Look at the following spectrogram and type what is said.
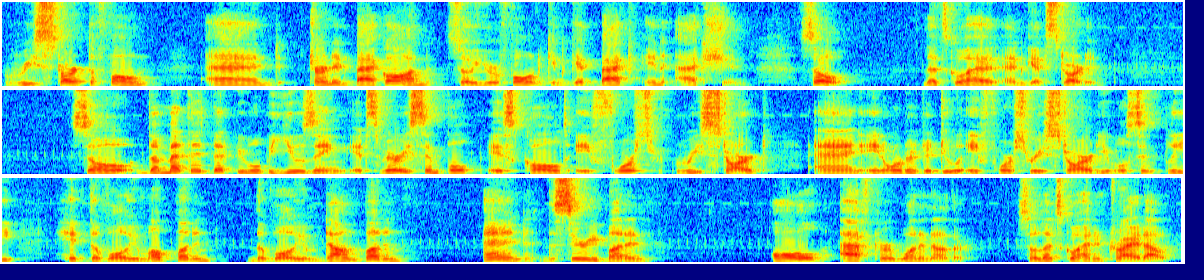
restart the phone and turn it back on so your phone can get back in action. So let's go ahead and get started. So the method that we will be using, it's very simple, is called a force restart. And in order to do a force restart, you will simply hit the volume up button, the volume down button, and the Siri button all after one another. So let's go ahead and try it out.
